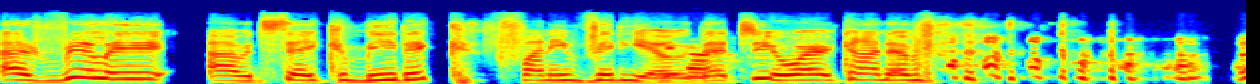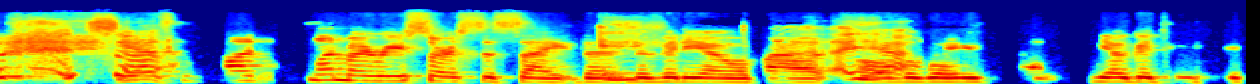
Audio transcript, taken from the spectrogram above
a really I would say comedic, funny video yeah. that you were kind of so, yes, on, on, my resources site, the, the video about all yeah. the ways yoga teachers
